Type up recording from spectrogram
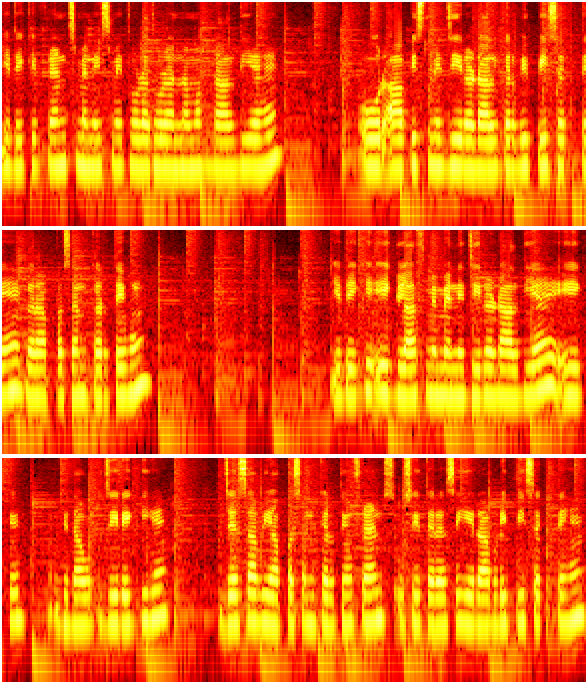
ये देखिए फ्रेंड्स, मैंने इसमें थोड़ा थोड़ा नमक डाल दिया है। और आप इसमें जीरा डालकर भी पी सकते हैं, अगर आप पसंद करते हो। ये देखिए, एक गिलास में मैंने जीरा डाल दिया है, एक विदाउट जीरे की है। जैसा भी आप पसंद करते हो फ्रेंड्स उसी तरह से ये राबड़ी पी सकते हैं।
